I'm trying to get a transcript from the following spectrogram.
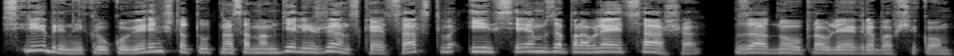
Серебряный круг уверен, что тут на самом деле женское царство, и всем заправляет Саша, заодно управляя гробовщиком,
